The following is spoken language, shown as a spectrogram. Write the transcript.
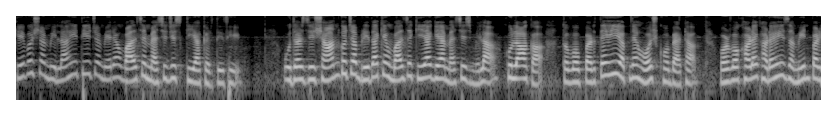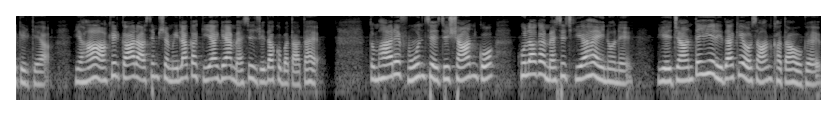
कि वो शमीला ही थी जो मेरे मोबाइल से मैसेजेस किया करती थी। उधर जीशान को जब रिदा के मोबाइल से किया गया मैसेज मिला, खुला का तो वो पढ़ते ही अपने होश खो बैठा और वो खड़े खड़े ही ज़मीन पर गिर गया। यहाँ आखिरकार आसिम शमीला का किया गया मैसेज रिदा को बताता है। तुम्हारे फ़ोन से जीशान को खुला का मैसेज किया है इन्होंने। ये जानते ही रिदा के औसान खता हो गए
